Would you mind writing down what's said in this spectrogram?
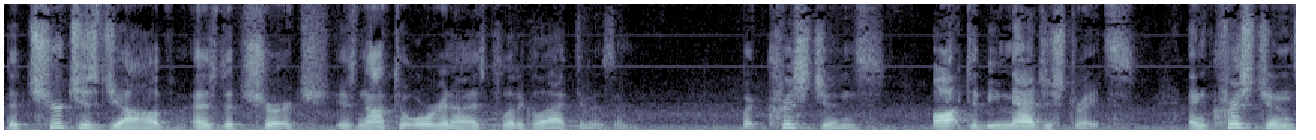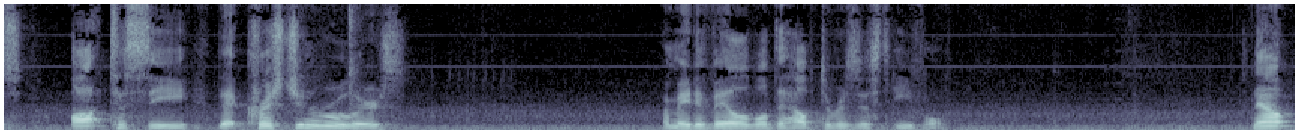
The church's job as the church is not to organize political activism, but Christians ought to be magistrates, and Christians ought to see that Christian rulers are made available to help to resist evil. Now,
